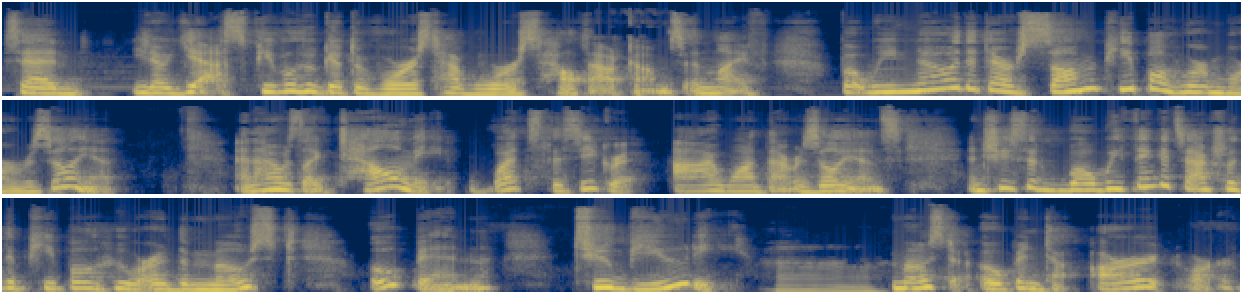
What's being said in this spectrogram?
said, you know, yes, people who get divorced have worse health outcomes in life, but we know that there are some people who are more resilient. And I was like, tell me, what's the secret? I want that resilience. And she said, well, we think it's actually the people who are the most open to beauty, oh. most open to art or,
